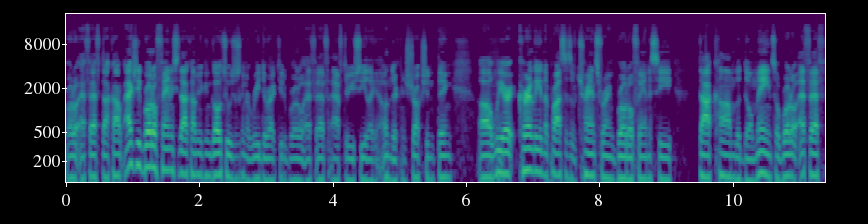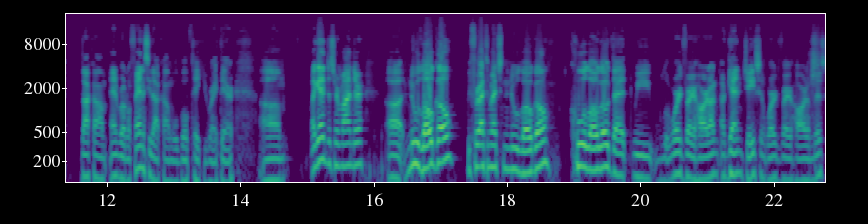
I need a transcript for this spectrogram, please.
brotoff.com. Actually, brotofantasy.com you can go to. It's just going to redirect you to brotoff after you see like an under construction thing. Uh, we are currently in the process of transferring brotofantasy.com the domain. So brotoff.com and brotofantasy.com will both take you right there. Um, again, just a reminder, uh, new logo. We forgot to mention the new logo. Cool logo that we worked very hard on. Again, Jason worked very hard on this.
